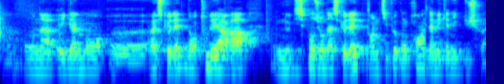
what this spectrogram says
Hein, on a également un squelette. Dans tous les haras, nous disposions d'un squelette pour un petit peu comprendre la mécanique du cheval.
